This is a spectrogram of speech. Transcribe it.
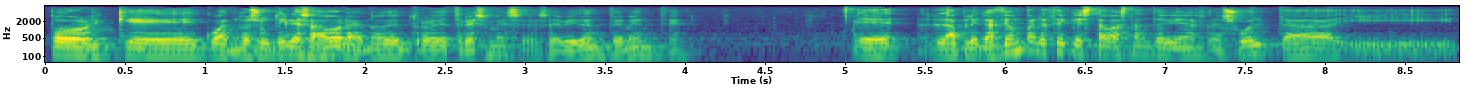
porque cuando útil es ahora, no dentro de tres meses, evidentemente. Eh, la aplicación parece que está bastante bien resuelta y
